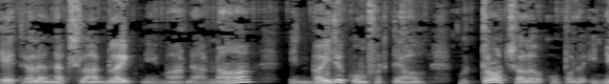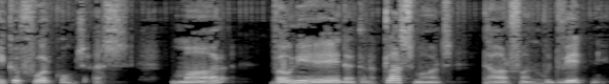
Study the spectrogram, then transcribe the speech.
het hulle niks laat blyk nie, maar daarna het beide kom vertel hoe trots hulle op hulle unieke voorkoms is. Maar wou nie hê dat hulle klasmaats daarvan moet weet nie.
